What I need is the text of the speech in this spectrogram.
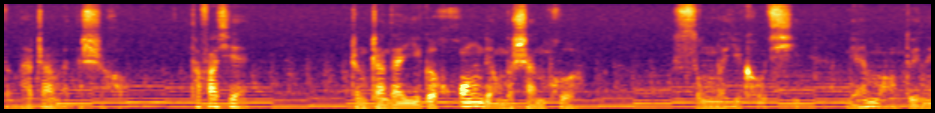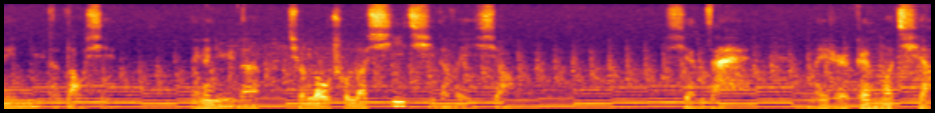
等他站稳的时候，他发现正站在一个荒凉的山坡，松了一口气，连忙对那女的道谢。那个女的却露出了稀奇的微笑。现在没人跟我抢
